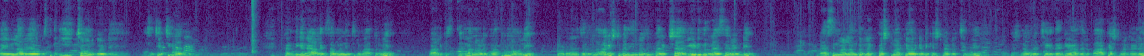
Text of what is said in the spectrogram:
బైబిల్ అరవై ఆరు పుస్తకం ఈ ఇచ్చామనుకోండి అసలు చర్చికి రాదు. అందుకని వాళ్ళకి సంబంధించిన మాత్రమే. వాళ్ళకి ఇస్తే మన వాళ్ళకి మాత్రం మౌలి ఇవ్వడం జరుగుతుంది ఆగస్టు పదిహేను రోజున పరీక్ష ఏడుగురు రాశారండి. రాసిన వాళ్ళందరిలోకి ఫస్ట్ మార్క్ ఎవరికంటే కృష్ణాకి వచ్చింది. కృష్ణ ప్రత్యేక ధన్యవాదాలు. బాగా కష్టపడ్డాడు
